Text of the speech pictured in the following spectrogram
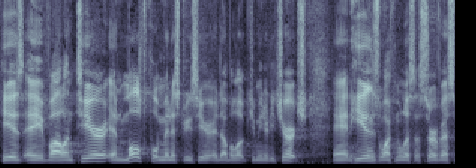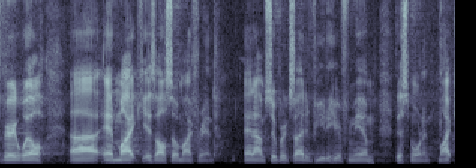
He is a volunteer in multiple ministries here at Double Oak Community Church. And he and his wife Melissa serve us very well. Uh, and Mike is also my friend. And I'm super excited for you to hear from him this morning. Mike?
